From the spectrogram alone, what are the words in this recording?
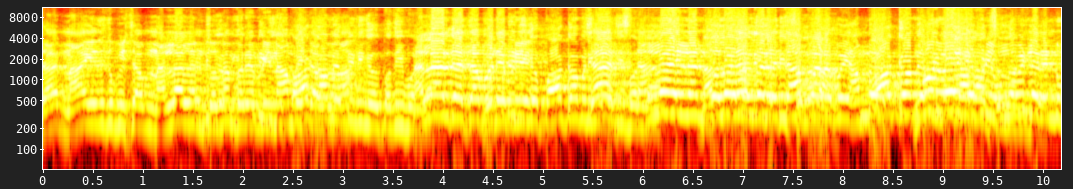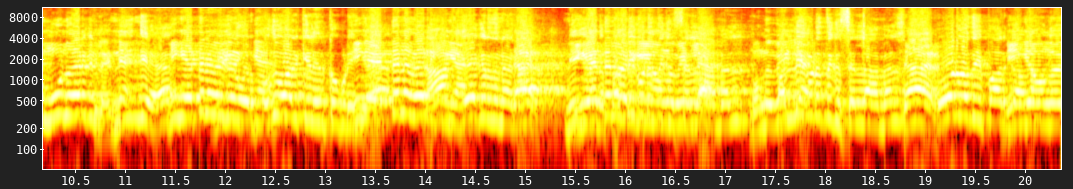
சார் நான் எதுக்கு போய் சாப்பிட நல்லா இல்லைன்னு சொல்றேன் பிறகு எப்படி நீங்க நான் போய் எப்படி நீங்க பதிவு? நல்லா இருக்கா சாப்பாடு எப்படி நீங்க பார்க்காம நீங்க பதிவு பண்ணலாம்? நல்லா இல்லைன்னு நல்லா சொல்றேன் சாப்பாடை? போய் ஐம்பது பார்க்காம நூறு எப்படி பேருக்கு எப்படி உங்க சொல்லாதீங்க. ரெண்டு மூணு பேருக்கு இல்ல? நீங்க நீங்க எத்தனை பேர் நீங்க ஒரு? பொது வாழ்க்கையில் இருக்கக்கூடிய நீங்க எத்தனை பேர் நான் இருக்கீங்க? கேக்குறது சார், நீங்க எத்தனை பள்ளிக்கூடத்துக்கு? செல்லாமல் உங்க பள்ளிக்கூடத்துக்கு செல்லாமல் சார், ஓடுவதை நீங்க பார்க்காம உங்க-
